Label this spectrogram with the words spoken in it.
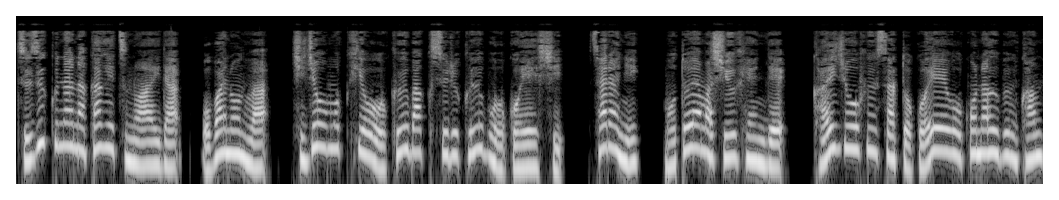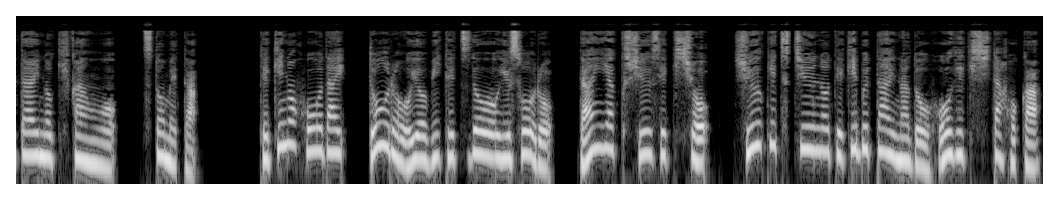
続く7ヶ月の間、オバノンは地上目標を空爆する空母を護衛し、さらに、元山周辺で海上封鎖と護衛を行う分艦隊の機関を務めた。敵の砲台、道路及び鉄道輸送路、弾薬集積所、集結中の敵部隊などを砲撃したほか、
